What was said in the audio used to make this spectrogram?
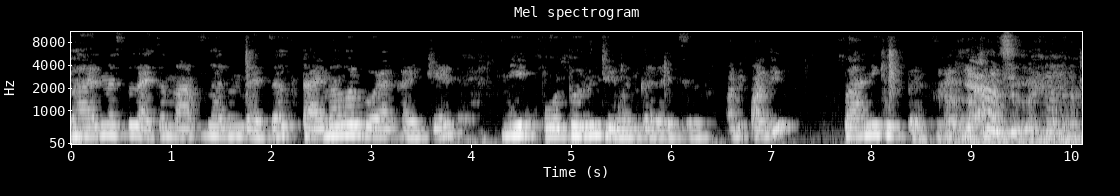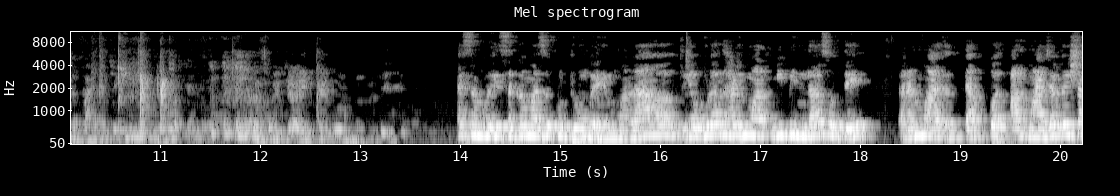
बाहेर नसतं जायचं मास्क घालून जायचं टायमावर गोळ्या खायचे नीट पोट भरून जेवण करायचं. आणि पाणी? पाणी खूप प्यायचं. सांगू हे सगळं माझं कुटुंब आहे. मला एवढं धाड मा- मी बिंदास होते. कारण मा- त्या प- माझ्यापेक्षा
